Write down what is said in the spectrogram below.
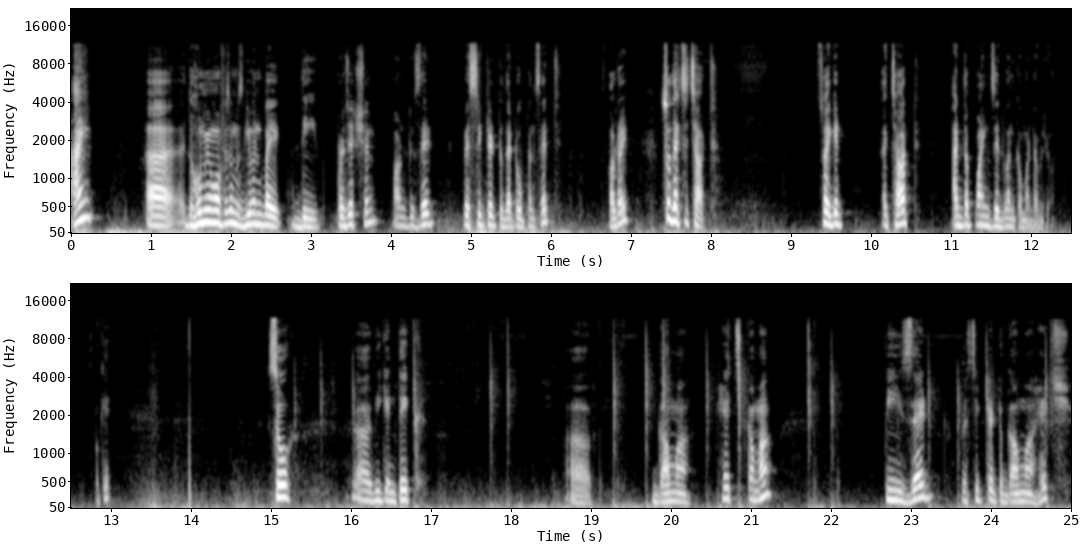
and uh, the homeomorphism is given by the projection onto z restricted to that open set alright so that is a chart. So I get a chart at the point z1 comma w1 okay? So uh, we can take uh, gamma h comma pz restricted to gamma h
